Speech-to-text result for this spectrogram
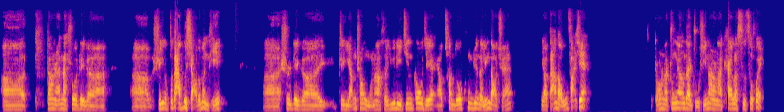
啊，当然呢说这个啊是一个不大不小的问题，啊是这个这杨成武呢和于立金勾结，要篡夺空军的领导权，要打倒吴法宪。等会儿呢，中央在主席那儿呢开了四次会，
